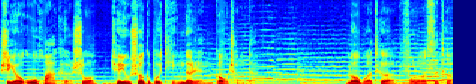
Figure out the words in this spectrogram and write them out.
是由无话可说却又说个不停的人构成的。罗伯特·弗罗斯特。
